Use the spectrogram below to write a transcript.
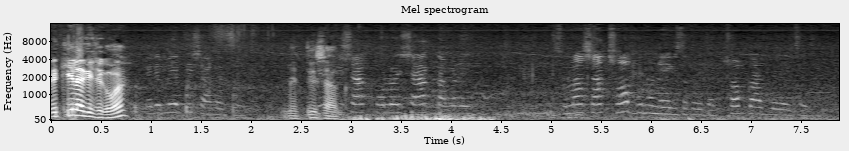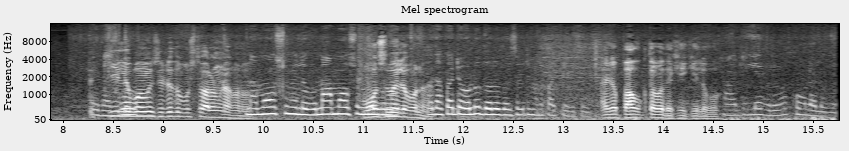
এটা কি লাগিয়েছে গো মেথি শাক। মেথি শাক দেখ, সব গাছ বেড়েছে কি নেব আমি সেটা তো বুঝতে পারলাম না এখনও। না মৌসুমি লেবু না মৌসুমি মৌসুমী লেবু না। ওটা কয়টা? হলুদ হলুদ ওটা মানে পাকিয়ে গেছে আগে পাকুক তারপর দেখি কি নেব। আর লেবু লেবু কমলা লেবু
